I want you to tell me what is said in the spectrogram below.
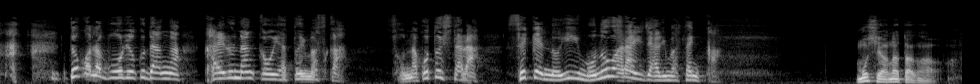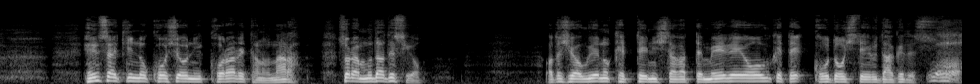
どこの暴力団がカエルなんかを雇いますか？そんなことしたら世間のいい物笑いじゃありませんか？もしあなたが返済金の交渉に来られたのならそれは無駄ですよ私は上の決定に従って命令を受けて行動しているだけです。ねえ。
